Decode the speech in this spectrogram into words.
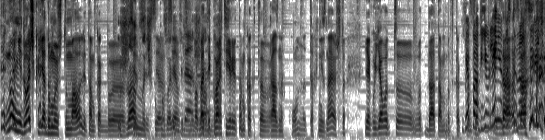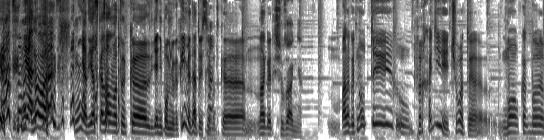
Ну, не дочка, я думаю, что мало ли там как бы... все- Жанночку все- все- все меня, в- этой квартире там как-то в разных комнатах, не знаю что. Я говорю, я вот, э, вот да, там вот как... Я по объявлению Да, сказал да. серьезно. Не, ну. Нет, я сказал вот к... Я не помню, как имя, да, то есть вот к... Она говорит, Сюзанне. Она говорит, ну ты э, проходи, чего ты? Ну, как бы,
